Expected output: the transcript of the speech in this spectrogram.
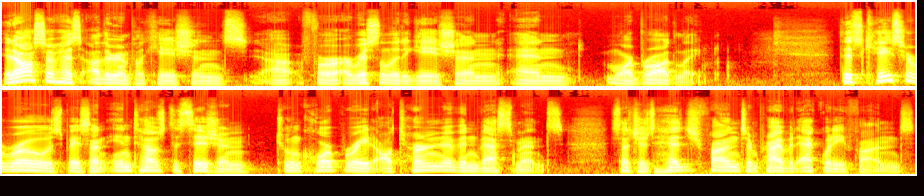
It also has other implications uh, for ERISA litigation and more broadly. This case arose based on Intel's decision to incorporate alternative investments, such as hedge funds and private equity funds,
